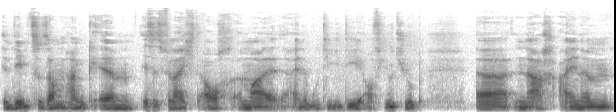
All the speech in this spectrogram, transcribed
in dem Zusammenhang ähm, ist es vielleicht auch mal eine gute Idee auf YouTube, äh, nach einem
